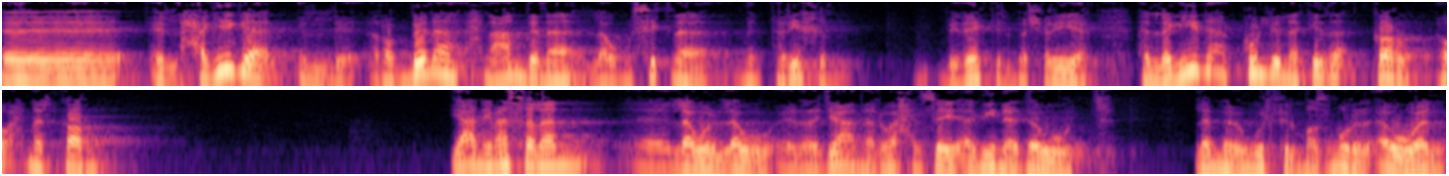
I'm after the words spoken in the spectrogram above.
الحقيقة اللي ربنا إحنا عندنا لو مسكنا من تاريخ بداية البشرية هنلاقينا كلنا كده كرب؟ هو إحنا الكرب. يعني مثلا لو لو رجعنا لواحد زي أبينا داود لما يقول في المزمور الأول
